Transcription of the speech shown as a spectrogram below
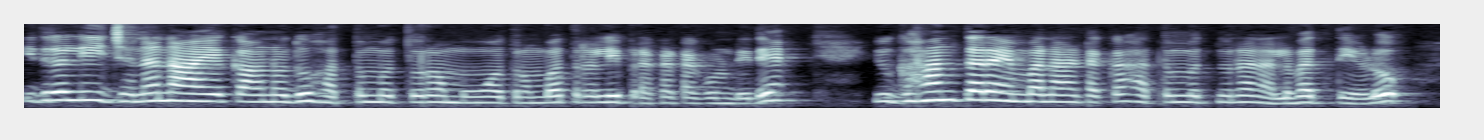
ಇದರಲ್ಲಿ ಜನನಾಯಕ ಅನ್ನೋದು ಹತ್ತೊಂಬತ್ತು ನೂರ ಮೂವತ್ತೊಂಬತ್ತರಲ್ಲಿ ಪ್ರಕಟಗೊಂಡಿದೆ. ಯುಗಾಂತರ ಎಂಬ ನಾಟಕ ಹತ್ತೊಂಬತ್ತು ನೂರ ನಲವತ್ತೇಳು.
